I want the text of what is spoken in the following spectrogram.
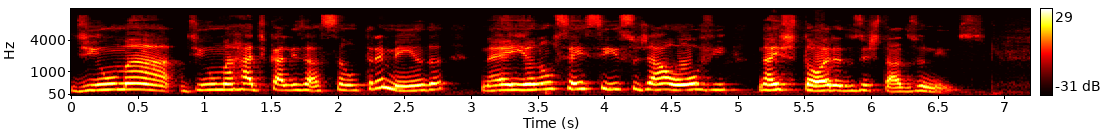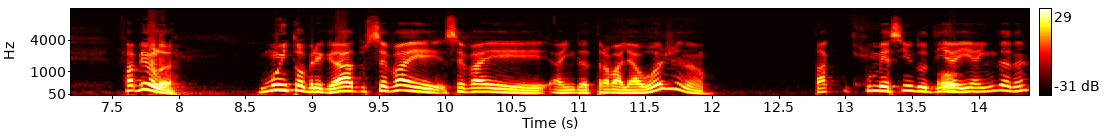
de uma, de uma radicalização tremenda, né? E eu não sei se isso já houve na história dos Estados Unidos. Fabiola, muito obrigado. Você vai, você vai ainda trabalhar hoje, não? Tá comecinho do dia oh. aí ainda, né?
